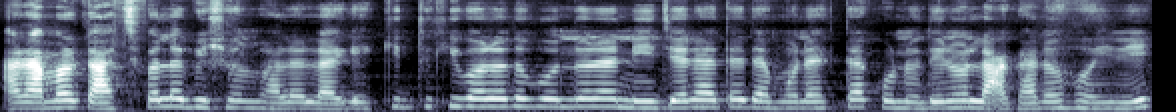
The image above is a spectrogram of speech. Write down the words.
আর আমার গাছপালা ভীষণ ভালো লাগে। কিন্তু কি বলো তো বন্ধুরা, নিজের হাতে তেমন একটা কোনো দিনও লাগানো হয়নি।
